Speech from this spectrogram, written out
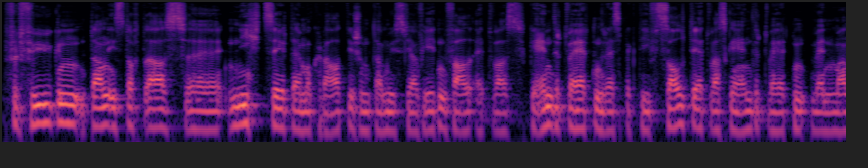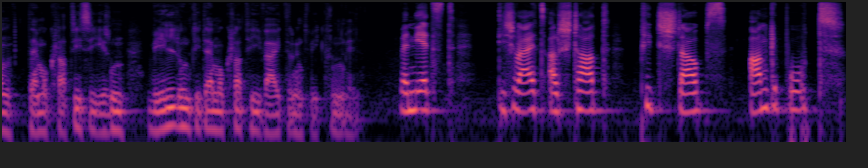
verfügen, dann ist doch das äh, nicht sehr demokratisch und da müsste auf jeden Fall etwas geändert werden, respektive sollte etwas geändert werden, wenn man demokratisieren will und die Demokratie weiterentwickeln will. Wenn jetzt die Schweiz als Staat Pitchstaubs Angebot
